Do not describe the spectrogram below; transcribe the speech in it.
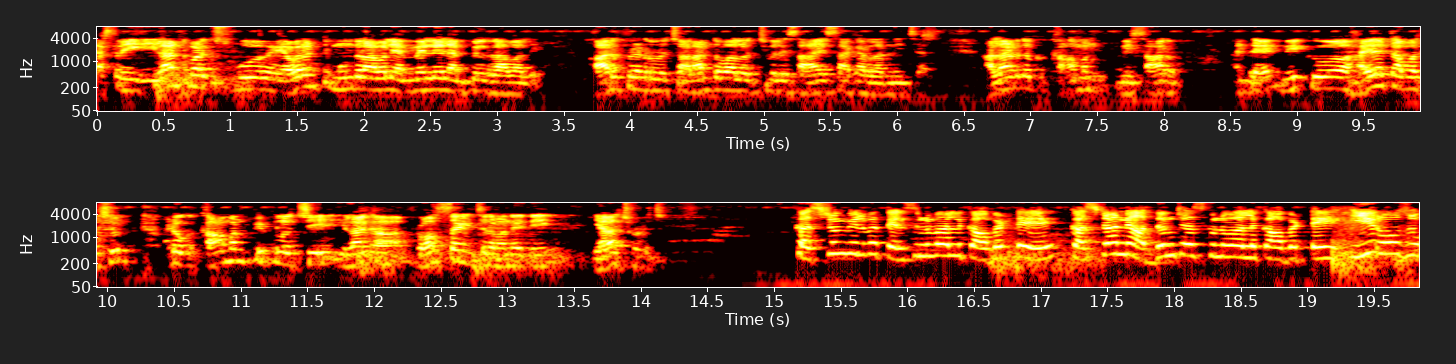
అసలు ఇలాంటి వరకు ఎవరంటే ముందు రావాలి ఎమ్మెల్యేలు ఎంపీలు రావాలి. కార్పొరేటర్లు వచ్చి అలాంటి వాళ్ళు వచ్చి వెళ్ళి సహాయ సహకారాలు అందించారు. అలాంటిది ఒక కామన్ మీ సారు. అంటే మీకు హైలైట్ అవ్వచ్చు. అంటే ఒక కామన్ పీపుల్ వచ్చి ఇలాగా ప్రోత్సహించడం అనేది ఎలా చూడొచ్చు? కష్టం విలువ తెలిసిన వాళ్ళు కాబట్టే కష్టాన్ని అర్థం చేసుకున్న వాళ్ళు కాబట్టే ఈ రోజు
